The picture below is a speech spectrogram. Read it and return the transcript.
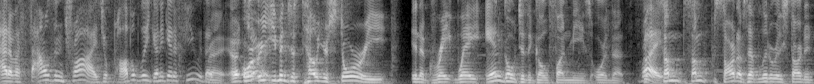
out of a thousand tries you're probably going to get a few that, Right. that or, or even just tell your story in a great way and go to the GoFundMe's or the Right. some some startups have literally started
